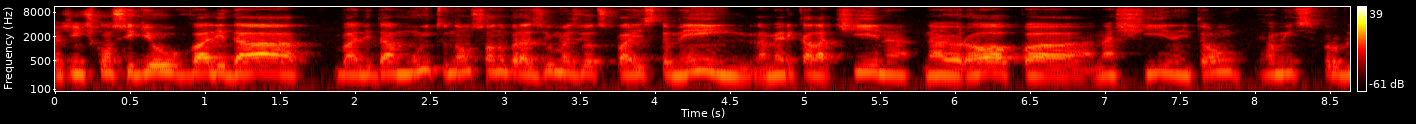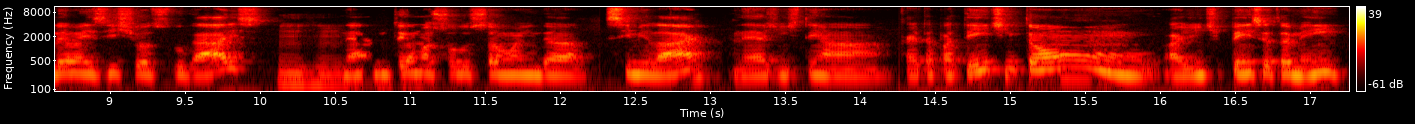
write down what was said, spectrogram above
a gente conseguiu validar validar muito, não só no Brasil, mas em outros países também, na América Latina, na Europa, na China. Então, realmente esse problema existe em outros lugares, uhum. né? Não tem uma solução ainda similar, né? A gente tem a carta patente, então a gente pensa também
